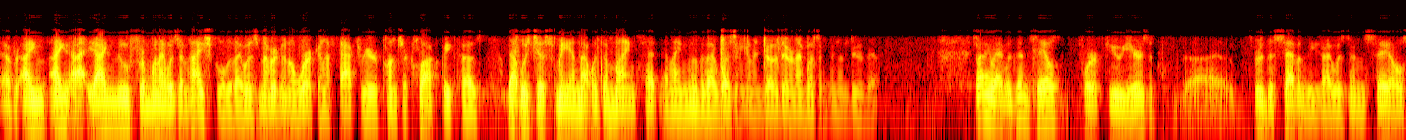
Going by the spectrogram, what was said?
ever. I I I I knew from when I was in high school that I was never going to work in a factory or punch a clock because that was just me and that was a mindset, and I knew that I wasn't going to go there and I wasn't going to do that. So anyway, I was in sales for a few years. Uh, through the 70s, I was in sales.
